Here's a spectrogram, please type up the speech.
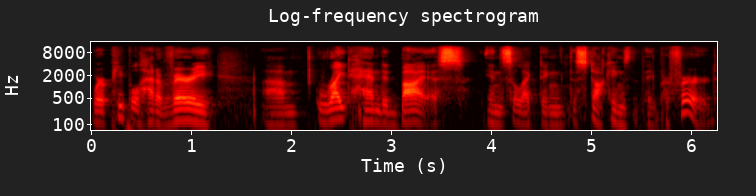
where people had a very um, right-handed bias in selecting the stockings that they preferred,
